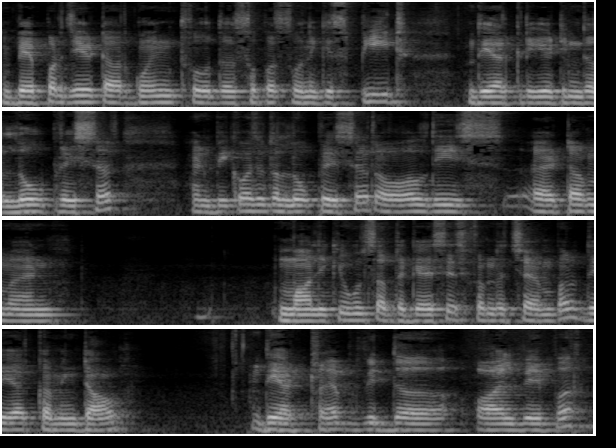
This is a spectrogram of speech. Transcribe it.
vapor jet are going through the supersonic speed they are creating the low pressure. And because of the low pressure all these atom and molecules of the gases from the chamber they are coming down. They are trapped with the oil vapor.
